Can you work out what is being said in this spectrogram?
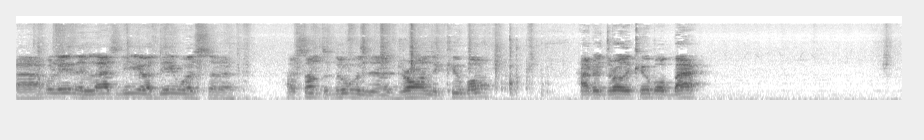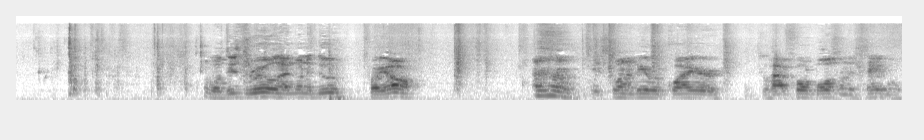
uh, I believe the last video I did was uh, has something to do with uh, drawing the cue ball. How to draw the cue ball back. Well, this drill I'm gonna do for y'all it's gonna be required to have four balls on the table,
